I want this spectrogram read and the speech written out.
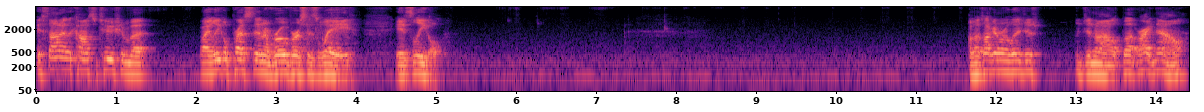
It's not in the Constitution, but by legal precedent of Roe versus Wade, it's legal. I'm not talking religious denial, but right now,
